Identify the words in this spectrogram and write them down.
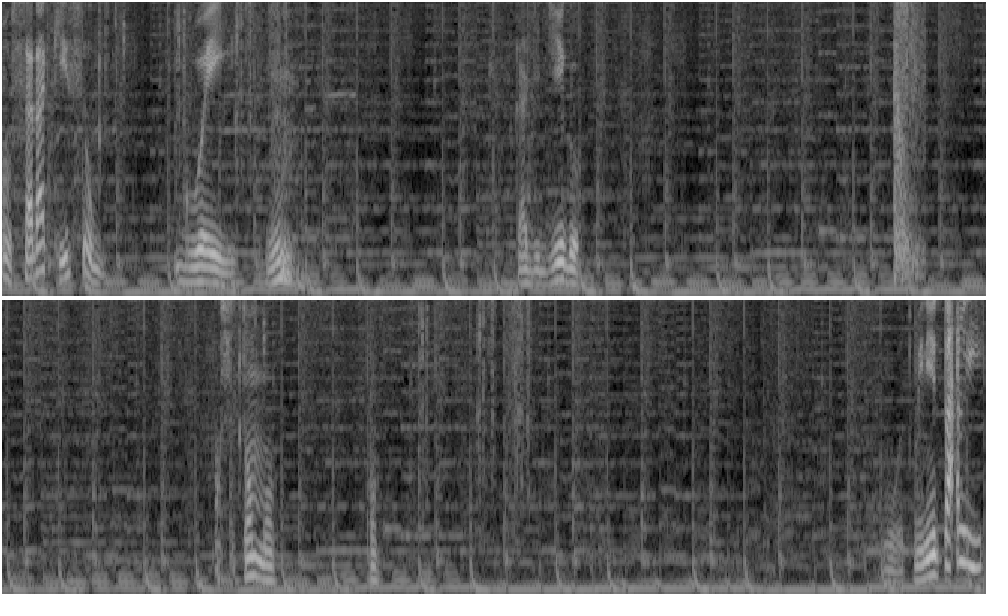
Oh, sai daqui, seu Guei. Hum. Ficar de digo. Nossa, tomou. O menino tá ali.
